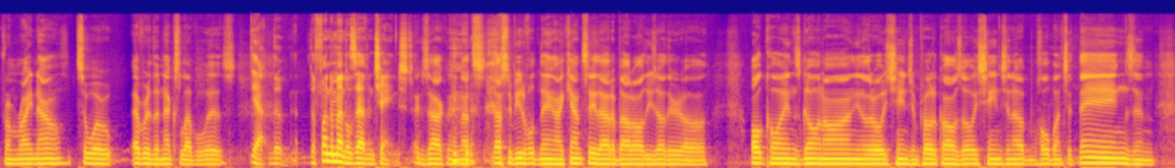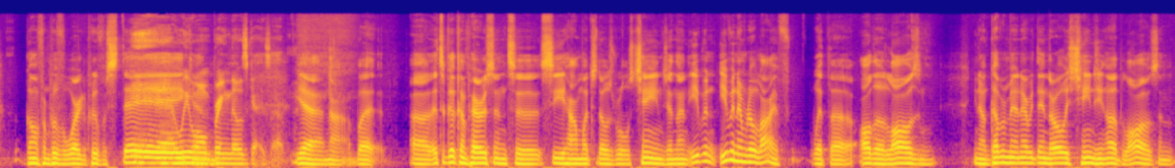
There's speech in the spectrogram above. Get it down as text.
from right now to where whatever the next level is. Yeah, the the fundamentals haven't changed. Exactly, and that's that's the beautiful thing. I can't say that about all these other uh, altcoins going on. You know, they're always changing protocols, always changing up a whole bunch of things, and going from proof of work to proof of stake. Yeah, we won't bring those guys up. yeah, nah, but uh, it's a good comparison to see how much those rules change, and then even even in real life with uh, all the laws and you know government and everything, they're always changing up laws. And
